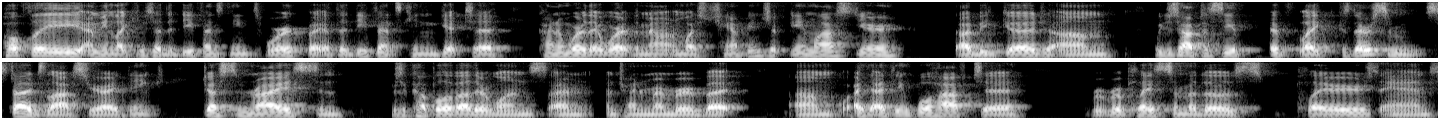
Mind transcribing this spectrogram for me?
hopefully, I mean, like you said, the defense needs work, but if the defense can get to kind of where they were at the Mountain West Championship game last year, that'd be good. Um, we just have to see if, if like, because there's some studs last year. I think Justin Rice and there's a couple of other ones I'm, I'm trying to remember, but um, I, I think we'll have to re- replace some of those players and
